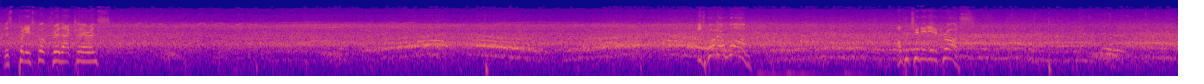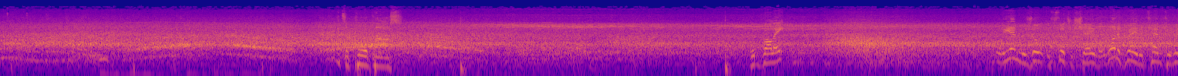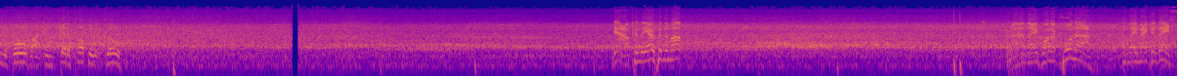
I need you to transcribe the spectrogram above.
Just put his foot through that clearance. He's one on one. Opportunity to cross. That's a poor pass. Good volley. Well, the end result is such a shame, but what a great attempt to win the ball back and get a pop in at goal. Now, can they open them up? And they've won a corner. Can they make of this?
